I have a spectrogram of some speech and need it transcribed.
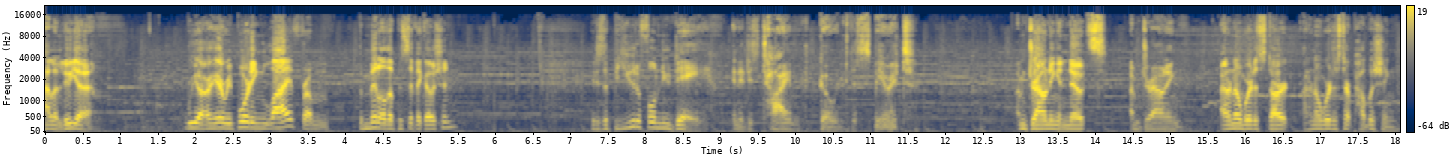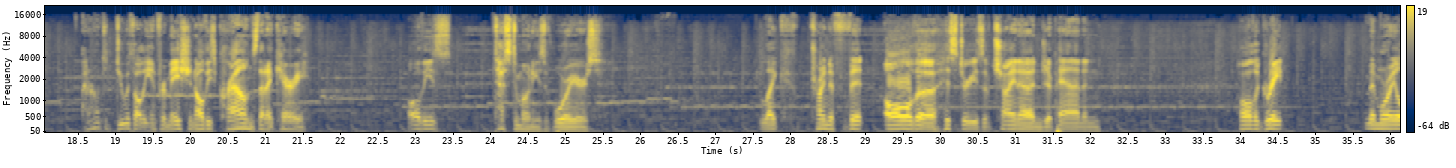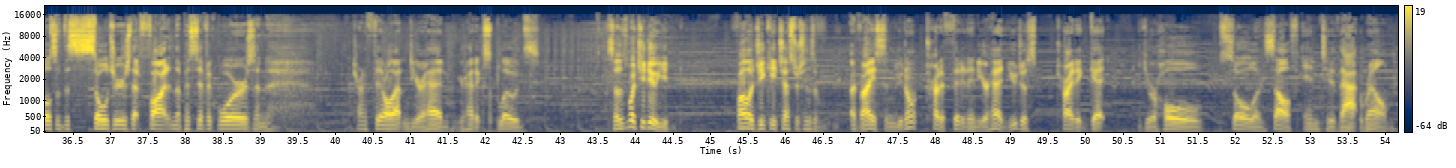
Hallelujah. We are here reporting live from the middle of the Pacific Ocean. It is a beautiful new day, and it is time to go into the spirit. I'm drowning in notes. I'm drowning. I don't know where to start. I don't know where to start publishing. I don't know what to do with all the information, all these crowns that I carry, all these testimonies of warriors. Like trying to fit all the histories of China and Japan and all the great memorials of the soldiers that fought in the Pacific Wars and trying to fit all that into your head. Your head explodes. So this is what you do. You follow G.K. Chesterton's advice and you don't try to fit it into your head. You just try to get your whole soul and self into that realm.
